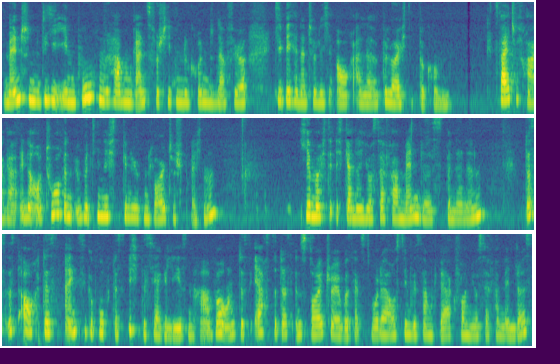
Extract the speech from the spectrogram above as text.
Menschen, die ihn buchen, haben ganz verschiedene Gründe dafür, die wir hier natürlich auch alle beleuchtet bekommen. Die zweite Frage, eine Autorin, über die nicht genügend Leute sprechen. Hier möchte ich gerne Josefa Mendes benennen. Das ist auch das einzige Buch, das ich bisher gelesen habe und das erste, das ins Deutsche übersetzt wurde aus dem Gesamtwerk von Josefa Mendes.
